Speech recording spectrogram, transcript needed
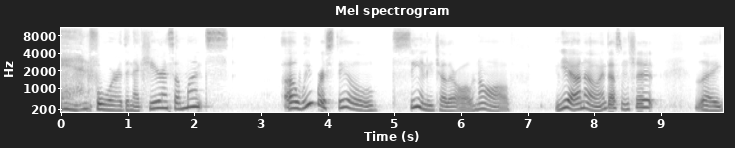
And for the next year and some months, uh, we were still seeing each other all and off. Yeah, I know. Ain't that some shit? Like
